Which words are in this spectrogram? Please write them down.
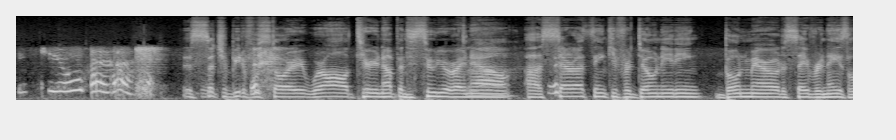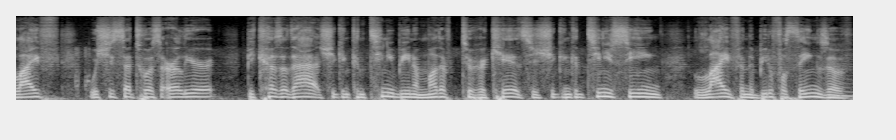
Thank you. It's such a beautiful story. We're all tearing up in the studio right now. Uh, Sarah, thank you for donating bone marrow to save Renee's life, which she said to us earlier. Because of that, she can continue being a mother to her kids. So she can continue seeing life and the beautiful things of,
